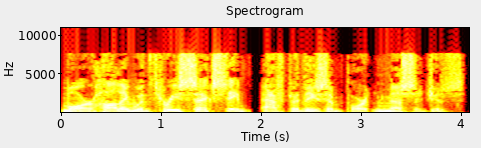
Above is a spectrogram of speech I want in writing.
More Hollywood 360 after these important messages.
